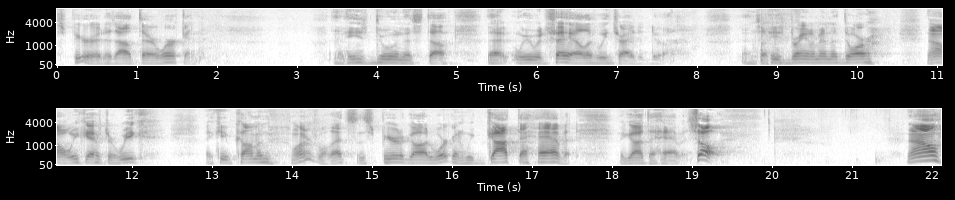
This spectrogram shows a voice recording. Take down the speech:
Spirit is out there working. And He's doing this stuff that we would fail if we tried to do it. And so he's bringing them in the door. Now, week after week, they keep coming. Wonderful. That's the Spirit of God working. We got to have it. We got to have it. So, now,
